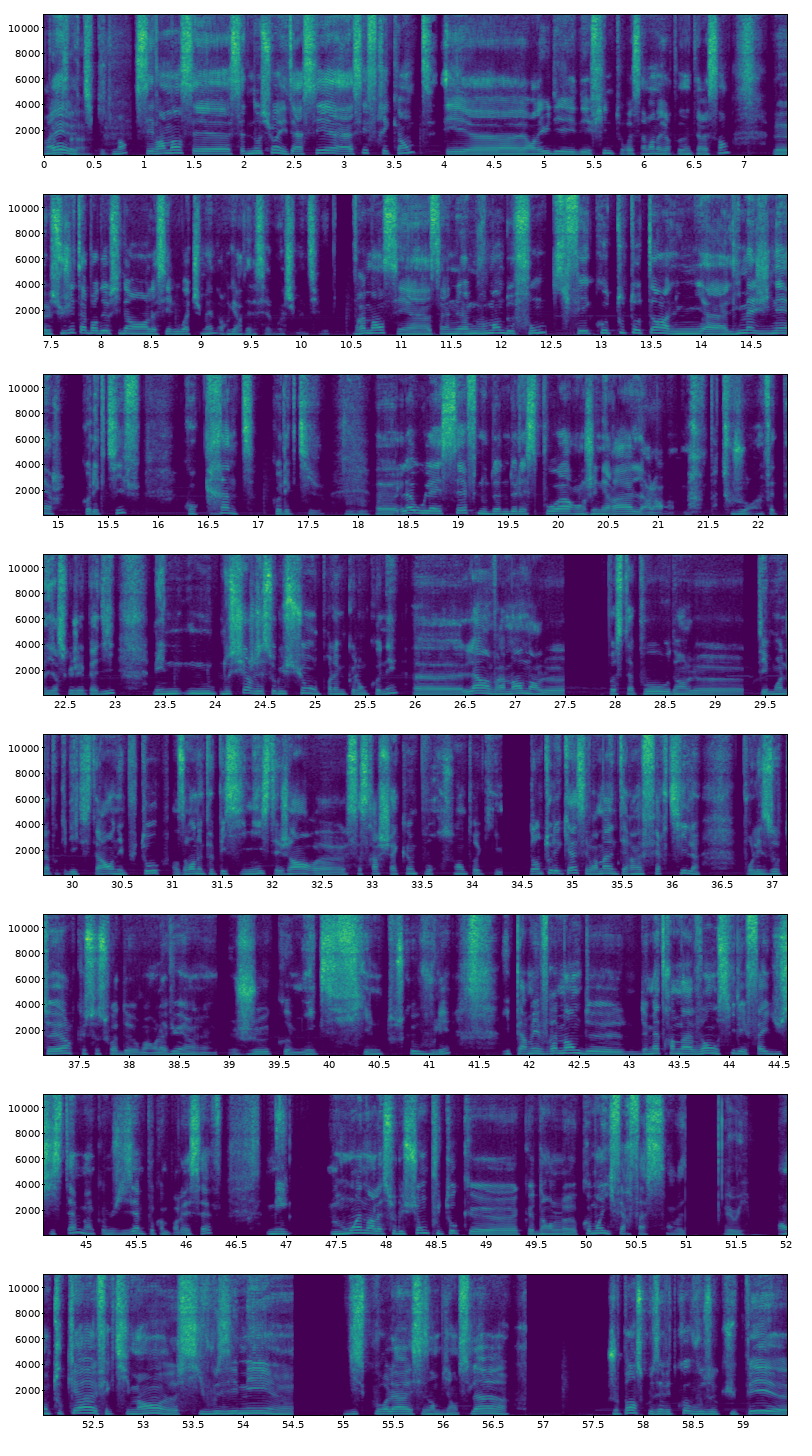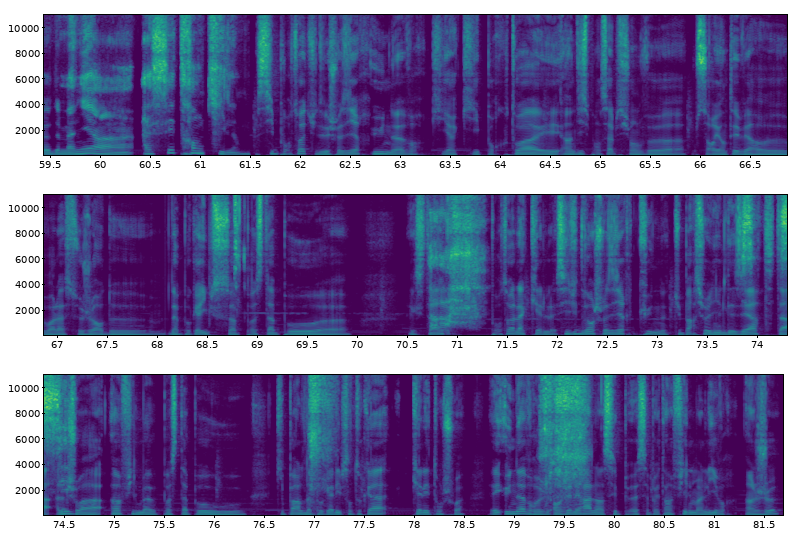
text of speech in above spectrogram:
Ouais, typiquement. C'est vraiment cette notion est assez assez fréquente et euh, on a eu des, des, films tout récemment d'ailleurs très intéressants. Le, sujet est abordé aussi dans la série Watchmen. regardez la série Watchmen s'il vous plaît. Vraiment, c'est un, un, un, mouvement de fond qui fait écho tout autant à l'imaginaire collectif qu'aux craintes collectives. Mhm. Euh, là où la SF nous donne de l'espoir en général, alors pas toujours, en fait, pas dire ce que j'ai pas dit, mais nous, nous cherche des solutions aux problèmes que l'on connaît. Euh, là, vraiment, dans le post-apo, dans le témoin de l'apocalypse, etc., on est plutôt dans un monde un peu pessimiste et genre, euh, ça sera chacun pour son entre qui dans tous les cas, c'est vraiment un terrain fertile pour les auteurs, que ce soit de, on l'a vu, hein, jeux, comics, films, tout ce que vous voulez. Il permet vraiment de, de mettre en avant aussi les failles du système, hein, comme je disais, un peu comme pour la SF, mais moins dans la solution plutôt que, que dans le comment y faire face, on va dire. Et eh oui. En tout cas, effectivement, euh, si vous aimez euh, discours-là et ces ambiances-là, je pense que vous avez de quoi vous occuper de manière assez tranquille. Si pour toi tu devais choisir une œuvre qui, qui pour toi est indispensable si on veut s'orienter vers voilà ce genre de d'apocalypse, ce post-apo, etc. Ah. Pour toi, laquelle? Si tu devais en choisir qu'une, tu pars sur une île déserte, t'as le choix un film post-apo ou qui parle d'apocalypse, en tout cas, quel est ton choix? Et une œuvre en général, hein, ça peut être un film, un livre, un jeu.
